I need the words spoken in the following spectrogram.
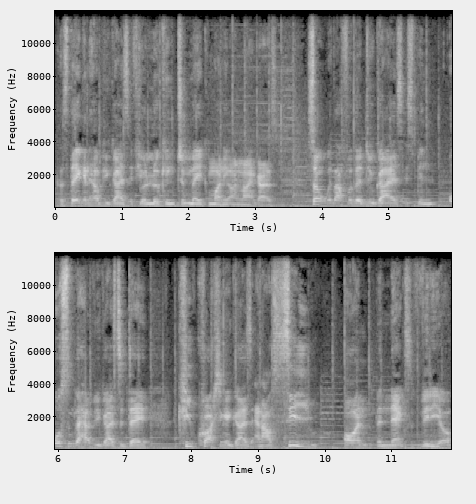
because they can help you guys if you're looking to make money online, guys. So without further ado guys, it's been awesome to have you guys today. Keep crushing it guys and I'll see you on the next video.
